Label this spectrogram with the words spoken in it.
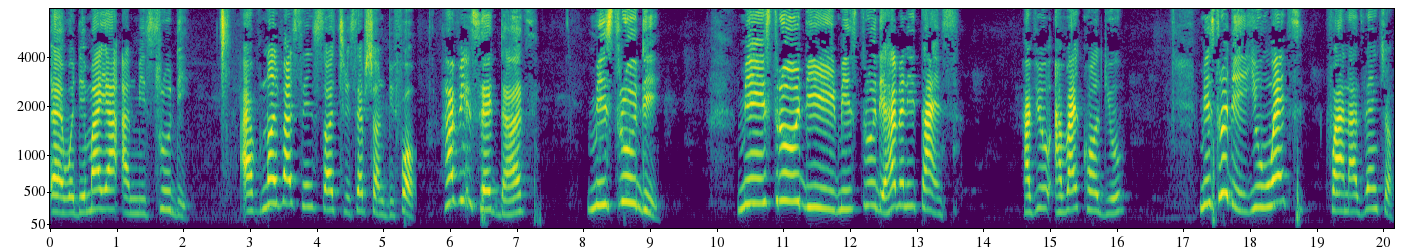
uh, Wodemaya and Miss Trudy, I have never seen such reception before. Having said that, Miss Trudy, Miss Trudy, Miss Trudy, how many times have you have I called you? Miss Trudy, you went for an adventure.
